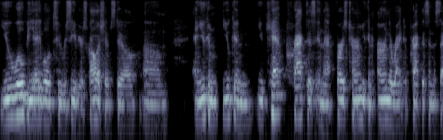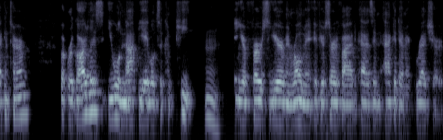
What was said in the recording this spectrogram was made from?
you will be able to receive your scholarship still. Um, and you can you can you can't practice in that first term. You can earn the right to practice in the second term, but regardless, you will not be able to compete mm. in your first year of enrollment if you're certified as an academic redshirt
